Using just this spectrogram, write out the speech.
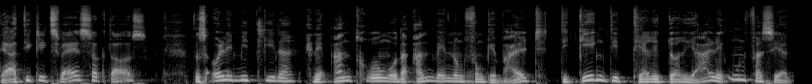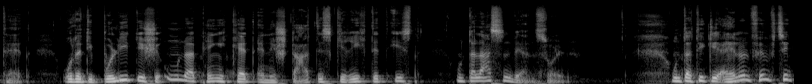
Der Artikel 2 sagt aus, dass alle Mitglieder eine Androhung oder Anwendung von Gewalt, die gegen die territoriale Unversehrtheit oder die politische Unabhängigkeit eines Staates gerichtet ist, unterlassen werden sollen. Und Artikel 51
